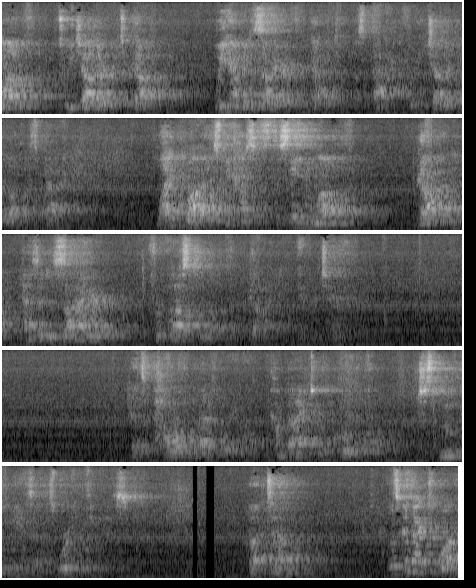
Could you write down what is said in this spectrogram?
love to each other or to God, we have a desire for God to love us back, for each other to love us back. Likewise, because it's the same love, God has a desire for us to love God in return. That's a powerful metaphor, and I'll come back to a quote that just moved me as I was working through this. But um, let's go back to our,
